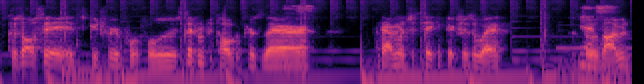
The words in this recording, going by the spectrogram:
Because obviously it's good for your portfolio. There's different photographers there, and everyone's just taking pictures away. So yes. that would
